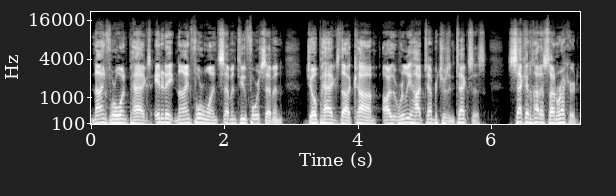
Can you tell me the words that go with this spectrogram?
941 PAGS, 888 941 7247, joepags.com are the really hot temperatures in Texas. Second hottest on record.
